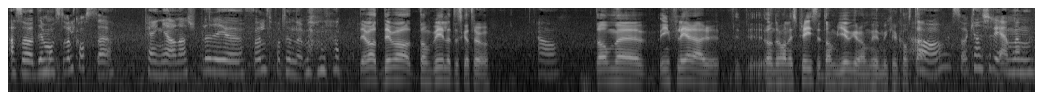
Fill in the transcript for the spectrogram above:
Alltså det måste väl kosta pengar annars blir det ju fullt på tunnelbanan. Det var, det var de vill att du ska tro. Ja, De eh, inflerar underhållningspriset, de ljuger om hur mycket det kostar. ja så kanske det är men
